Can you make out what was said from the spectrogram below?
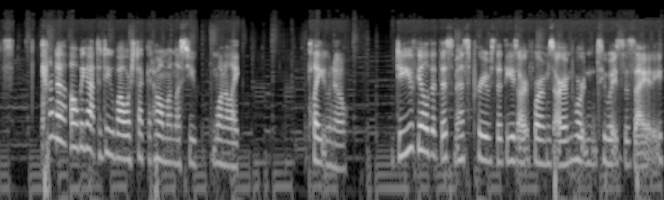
it's kind of all we got to do while we're stuck at home, unless you want to like play Uno do you feel that this mess proves that these art forms are important to a society?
